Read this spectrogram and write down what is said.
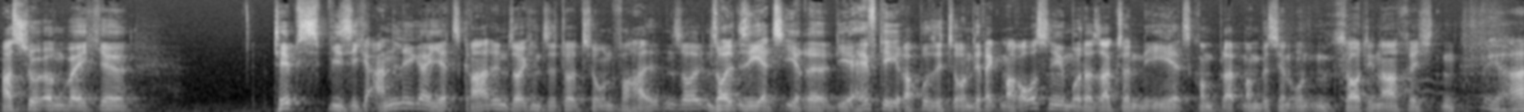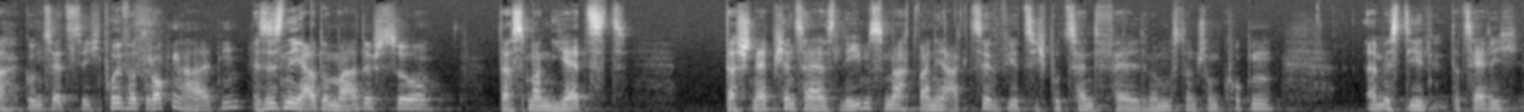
Hast du irgendwelche Tipps, wie sich Anleger jetzt gerade in solchen Situationen verhalten sollten? Sollten sie jetzt ihre, die Hälfte ihrer Position direkt mal rausnehmen oder sagst du, nee, jetzt kommt, bleibt mal ein bisschen unten, schaut die Nachrichten? Ja, grundsätzlich Pulver trocken halten. Es ist nicht automatisch so, dass man jetzt das Schnäppchen seines Lebens macht, weil eine Aktie 40 Prozent fällt. Man muss dann schon gucken, ähm, ist die tatsächlich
